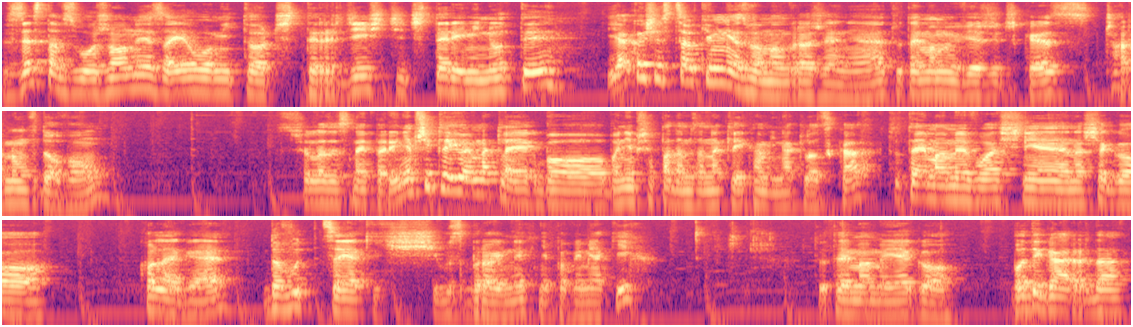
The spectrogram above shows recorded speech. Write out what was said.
Zestaw złożony zajęło mi to 44 minuty. Jakoś jest całkiem niezła, mam wrażenie. Tutaj mamy wieżyczkę z czarną wdową. Strzela ze snajpery. Nie przykleiłem naklejek, bo, bo nie przepadam za naklejkami na klockach. Tutaj mamy właśnie naszego kolegę, dowódcę jakichś sił zbrojnych, nie powiem jakich. Tutaj mamy jego bodyguarda,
